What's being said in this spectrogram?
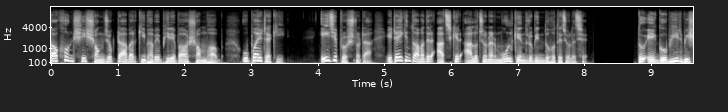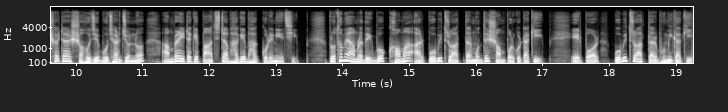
তখন সেই সংযোগটা আবার কীভাবে ফিরে পাওয়া সম্ভব? উপায়টা কি? এই যে প্রশ্নটা, এটাই কিন্তু আমাদের আজকের আলোচনার মূল কেন্দ্রবিন্দু হতে চলেছে। তো এই গভীর বিষয়টা সহজে বোঝার জন্য আমরা এটাকে পাঁচটা ভাগে ভাগ করে নিয়েছি। প্রথমে আমরা দেখব ক্ষমা আর পবিত্র আত্মার মধ্যে সম্পর্কটা কি। এরপর পবিত্র আত্মার ভূমিকা কি।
